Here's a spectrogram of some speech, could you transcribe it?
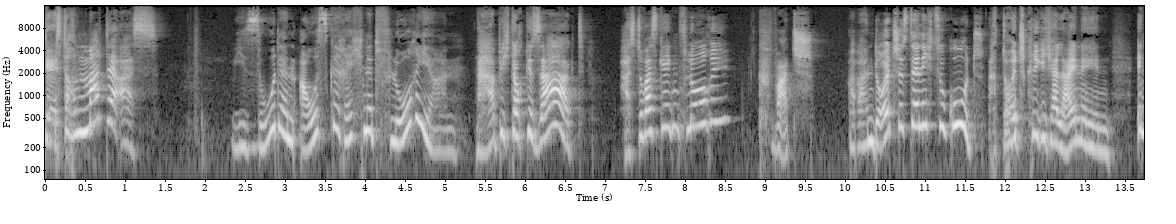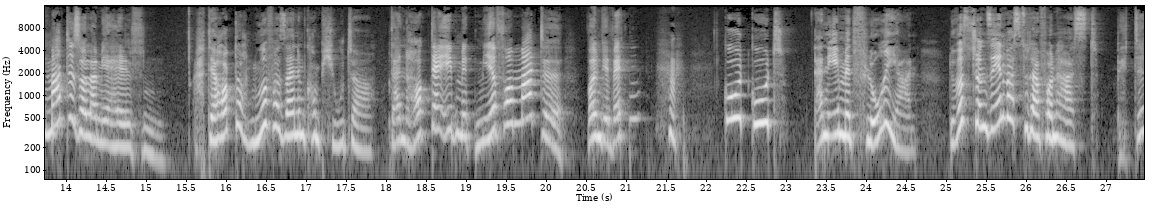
der ist doch ein Mathe-Ass. Wieso denn ausgerechnet Florian? Na, hab ich doch gesagt. Hast du was gegen Flori? Quatsch. Aber in Deutsch ist er nicht so gut. Ach, Deutsch kriege ich alleine hin. In Mathe soll er mir helfen. Ach, der hockt doch nur vor seinem Computer. Dann hockt er eben mit mir vor Mathe. Wollen wir wetten? Gut, gut. Dann eben mit Florian. Du wirst schon sehen, was du davon hast. Bitte?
